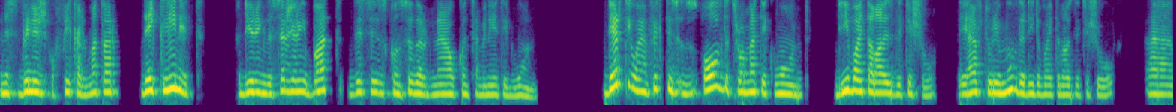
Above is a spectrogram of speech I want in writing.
and spillage of fecal matter. They clean it during the surgery, but this is considered now contaminated wound. Dirty or infected is all the traumatic wound, devitalize the tissue. They have to remove the devitalized tissue. Uh,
